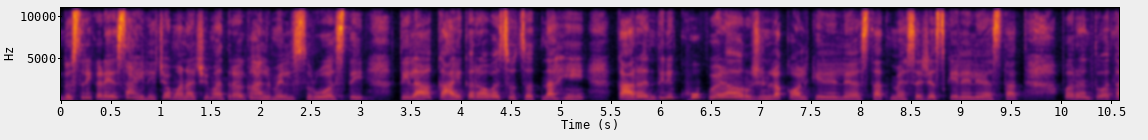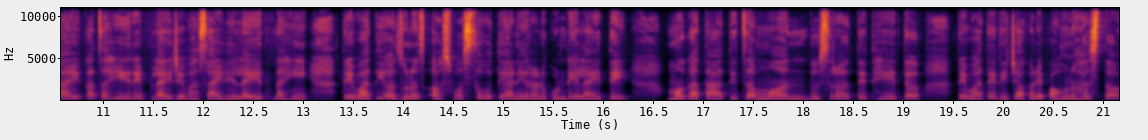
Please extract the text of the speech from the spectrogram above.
दुसरीकडे सायलीच्या मनाची मात्र घालमेल सुरू असते. तिला काय करावं सुचत नाही कारण तिने खूप वेळा अर्जुनला कॉल केलेले असतात मेसेजेस केलेले असतात. परंतु आता एकाचाही रिप्लाय जेव्हा सायलीला येत नाही तेव्हा ती अजूनच अस्वस्थ होते आणि रडकुंडीला येते. मग आता तिचं मन दुसरं तेथे येतं. तेव्हा ते तिच्याकडे पाहून हसतं.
